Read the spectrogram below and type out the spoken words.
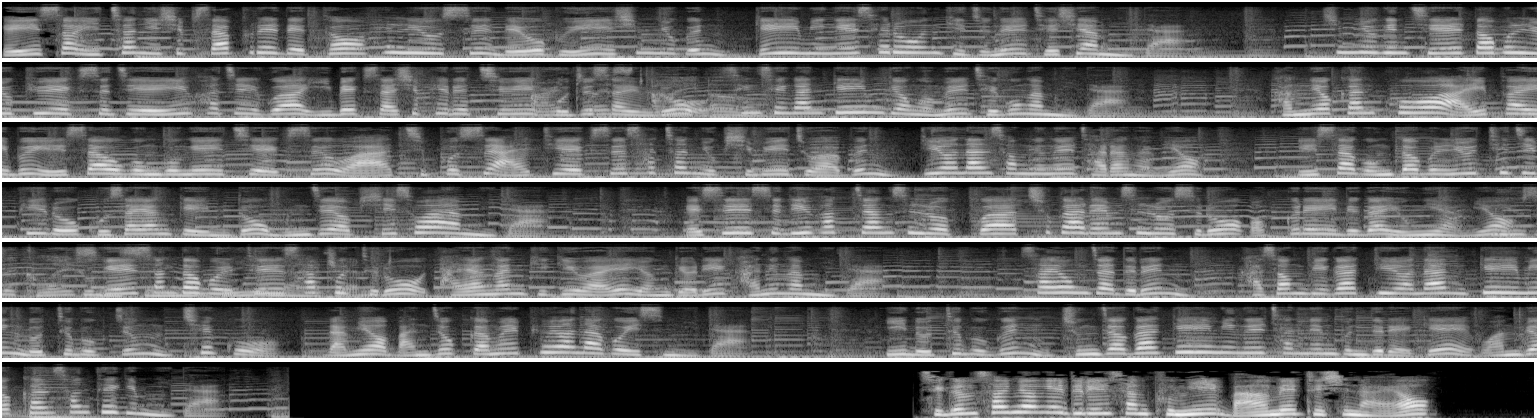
에이서 2024 프레데터 헬리오스 네오 V16은 게이밍의 새로운 기준을 제시합니다. 16인치의 WQXGA 화질과 240Hz의 고주 사율로 생생한 게임 경험을 제공합니다. 강력한 코어 i5 14500HX와 지포스 RTX 4060의 조합은 뛰어난 성능을 자랑하며 140W TGP로 고사양 게임도 문제없이 소화합니다. SSD 확장 슬롯과 추가 램 슬롯으로 업그레이드가 용이하며 두 개의 썬더볼트 4포트로 다양한 기기와의 연결이 가능합니다. 사용자들은 가성비가 뛰어난 게이밍 노트북 중 최고라며 만족감을 표현하고 있습니다. 이 노트북은 중저가 게이밍을 찾는 분들에게 완벽한 선택입니다. 지금 설명해드린 상품이 마음에 드시나요?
